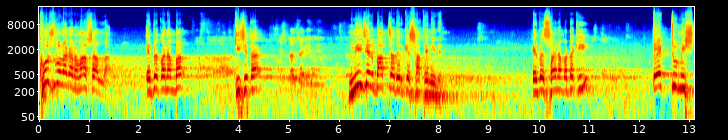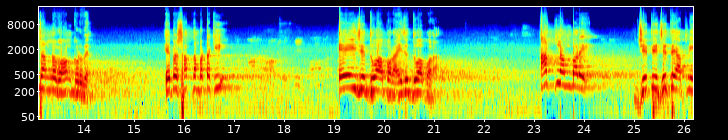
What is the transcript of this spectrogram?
খুশবু লাগানো মাশাল্লাহ এরপরে কয় নাম্বার? কি সেটা? নিজের বাচ্চাদেরকে সাথে নিবেন। এরপরে ছয় নাম্বারটা কি? একটু মিষ্টান্ন গ্রহণ করবেন। এরপর সাত নাম্বারটা কি? এই যে দোয়া পড়া, এই যে দোয়া পড়া। আট নাম্বারে যেতে যেতে আপনি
